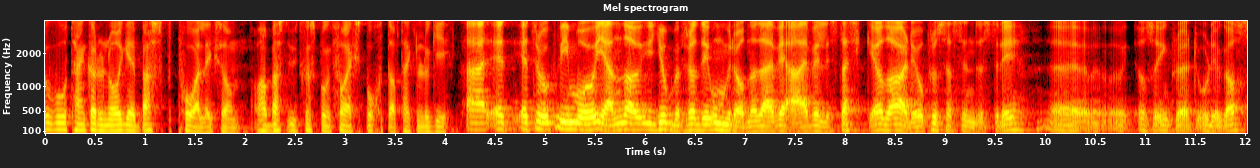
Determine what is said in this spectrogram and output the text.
Hvor tenker du Norge er best på liksom, og har best utgangspunkt for eksport av teknologi? Jeg, jeg tror Vi må jo igjen da, jobbe fra de områdene der vi er veldig sterke. og Da er det jo prosessindustri, eh, også inkludert olje og gass.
